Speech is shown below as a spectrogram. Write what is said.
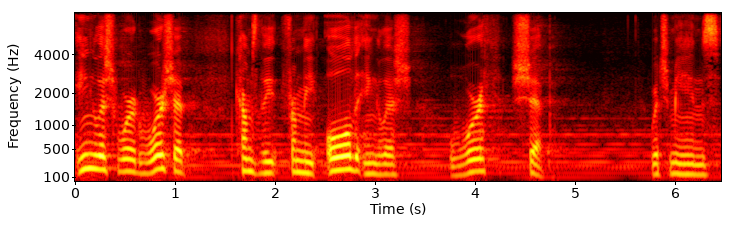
English word worship comes the, from the Old English worthship, which means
